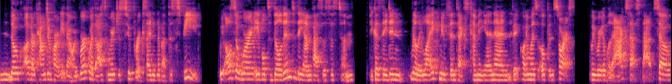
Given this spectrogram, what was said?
no other counterparty that would work with us. And we are just super excited about the speed. We also weren't able to build into the M-Pesa system because they didn't really like new fintechs coming in and Bitcoin was open source. We were able to access that. So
